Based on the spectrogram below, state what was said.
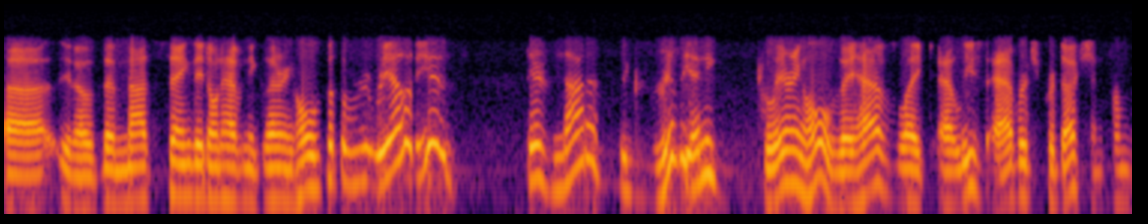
uh, you know them not saying they don't have any glaring holes, but the re- reality is there's not a, really any glaring holes. They have like at least average production from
